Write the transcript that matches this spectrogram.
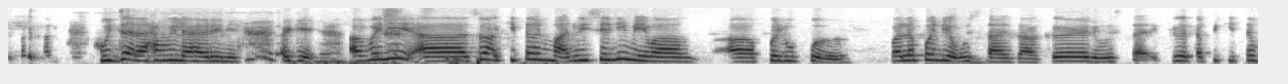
Hujan alhamdulillah hari ni. Okay, apa ni uh, sebab kita manusia ni memang uh, pelupa. Walaupun dia ustazah ke, dia ustaz ke tapi kita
